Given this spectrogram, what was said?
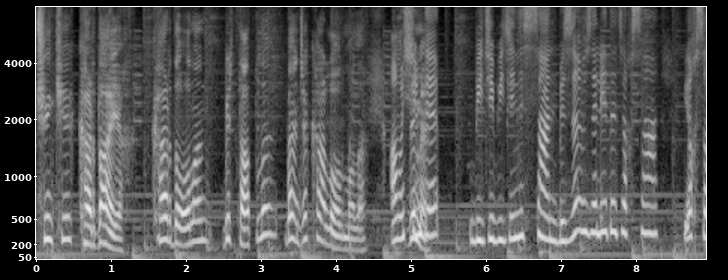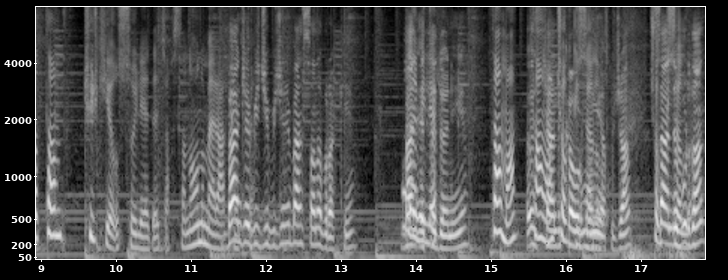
Çünkü kardayık. Karda olan bir tatlı bence karlı olmalı. Ama Değil mi? şimdi bici bicini sen bize özel edeceksen yoksa tam Türkiye usulü edeceksen onu merak Bence ettim. bici bicini ben sana bırakayım. Ben Olabilir. ete döneyim. Tamam Öz tamam kendi çok güzel yapacağım. Çok Sen güzel de oldu. buradan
